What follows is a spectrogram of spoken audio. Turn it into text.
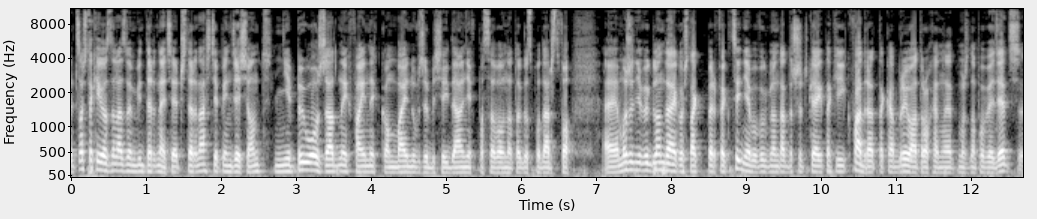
E, Coś takiego znalazłem w internecie, 1450. Nie było żadnych fajnych kombajnów, żeby się idealnie wpasował na to gospodarstwo. E, Może nie wygląda jakoś tak perfekcyjnie, bo wygląda troszeczkę jak taki kwadrat, taka bryła trochę, nawet można powiedzieć. E,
